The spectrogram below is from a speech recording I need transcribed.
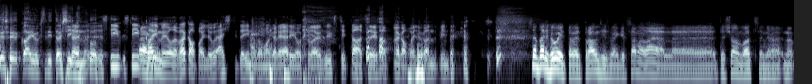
kahjuks nii tõsine nagu. Steve, Steve Kaim ei ole väga palju hästi teinud oma karjääri jooksul, aga see üks tsitaat, see saab väga palju kandepinda see on päris huvitav, et Brownsis mängib samal ajal äh, Deshaun Watson ja no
